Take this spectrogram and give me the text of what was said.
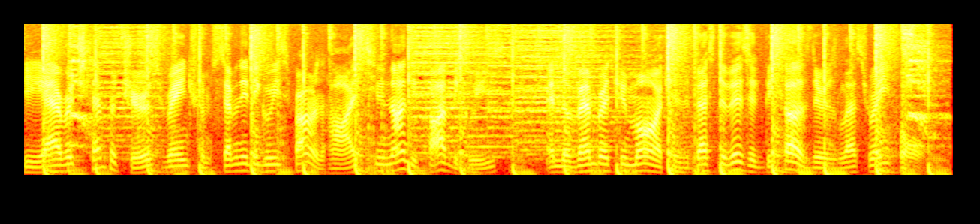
The average temperatures range from 70 degrees Fahrenheit to 95 degrees, and November to March is best to visit because there is less rainfall.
